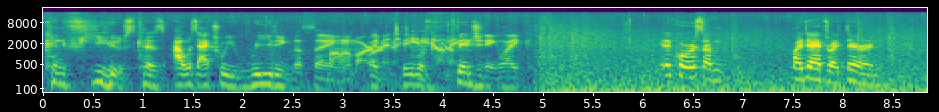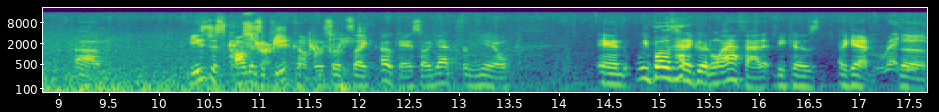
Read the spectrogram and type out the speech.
confused because I was actually reading the thing. Like they were incoming. fidgeting. Like, and of course I'm, my dad's right there, and um, he's just calm as a cucumber. So it's like, okay, so I got it from you, and we both had a good laugh at it because again, Ready. the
